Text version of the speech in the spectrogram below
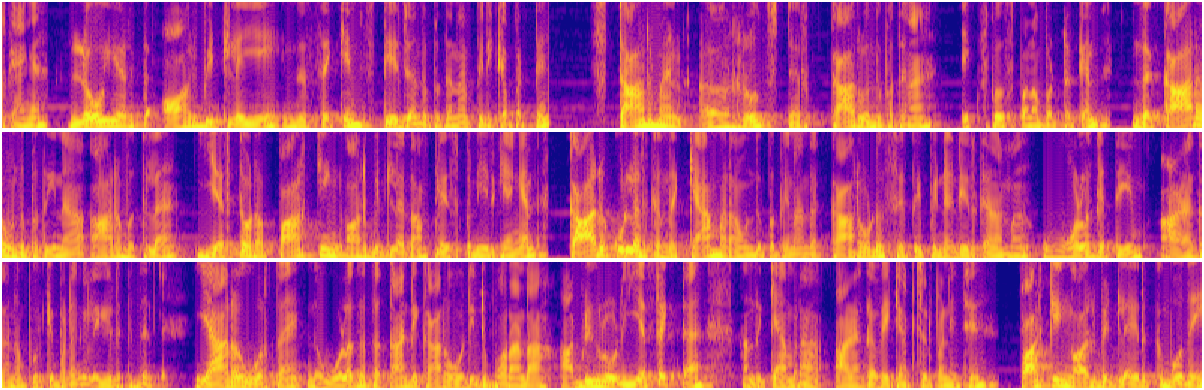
எடுத்திருக்காங்க லோ எர்த் ஆர்பிட்லேயே இந்த செகண்ட் ஸ்டேஜ் வந்து பார்த்தீங்கன்னா பிரிக்கப்பட்டு ஸ்டார்மேன் ரோட்ஸ்டர் கார் வந்து பார்த்தீங்கன்னா எக்ஸ்போஸ் பண்ணப்பட்டிருக்கேன். இந்த காரை வந்து பார்த்தீங்கன்னா ஆரம்பத்தில் எர்த்தோட பார்க்கிங் ஆர்பிட்டில் தான் ப்ளேஸ் பண்ணியிருக்கேங்க. காருக்குள்ளே இருக்க அந்த கேமரா வந்து பார்த்தீங்கன்னா அந்த காரோட சேர்த்து பின்னாடி இருக்க நம்ம உலகத்தையும் அழகான புகைப்படங்களை எடுத்தது. யாரோ ஒருத்தன் இந்த உலகத்தை தாண்டி காரை ஓட்டிட்டு போகிறான்டா அப்படிங்கிற ஒரு எஃபெக்டை அந்த கேமரா அழகாகவே கேப்சர் பண்ணிச்சு. பார்க்கிங் ஆர்பிட்டில் இருக்கும்போதே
